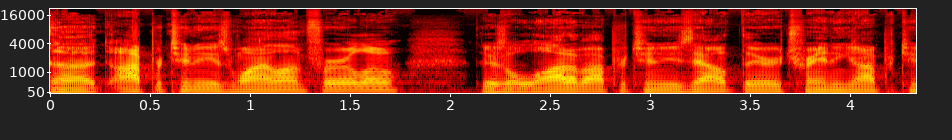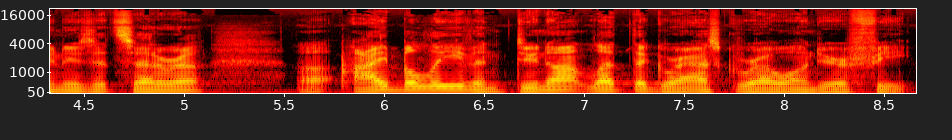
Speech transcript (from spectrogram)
uh, opportunities while on furlough. There's a lot of opportunities out there, training opportunities, etc. Uh, I believe in do not let the grass grow under your feet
